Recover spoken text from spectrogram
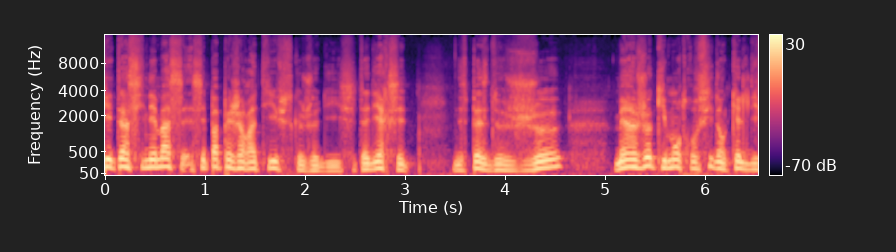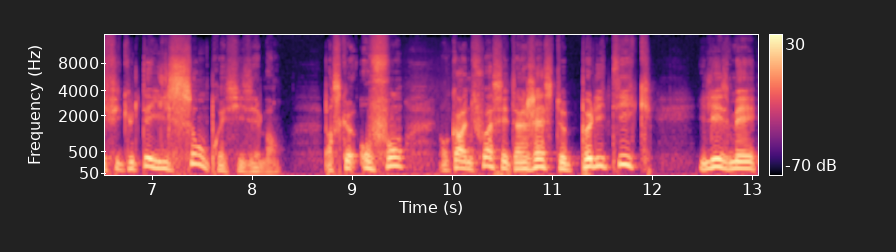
est un cinéma, c'est pas péjoratif ce que je dis. C'est-à-dire que c'est une espèce de jeu, mais un jeu qui montre aussi dans quelles difficultés ils sont précisément. Parce qu'au fond, encore une fois, c'est un geste politique ils disent, mais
